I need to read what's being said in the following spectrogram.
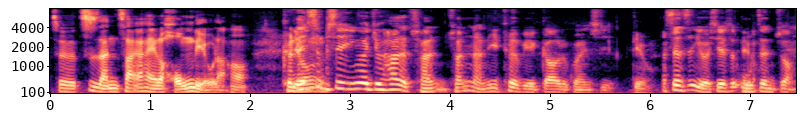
这个自然灾害的洪流了哈。可能是不是因为就它的传传染力特别高的关系，对，甚至有些是无症状。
